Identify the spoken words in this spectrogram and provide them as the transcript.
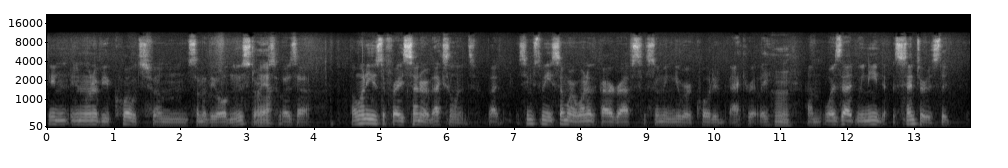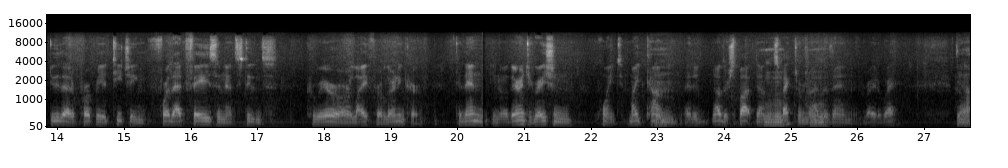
In in one of your quotes from some of the old news stories yeah. was uh, I want to use the phrase center of excellence, but it seems to me somewhere one of the paragraphs, assuming you were quoted accurately, Hmm. um, was that we need centers that do that appropriate teaching for that phase in that student's career or life or learning curve. To then, you know, their integration point might come Hmm. at another spot down Mm-hmm. the spectrum rather than right away. Yeah.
